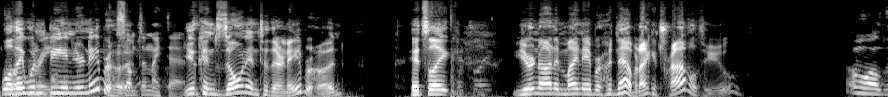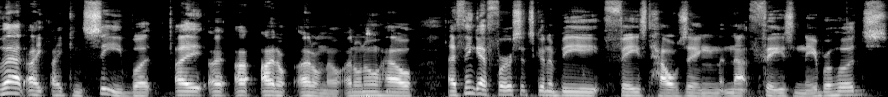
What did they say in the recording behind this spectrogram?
well they wouldn't be in your neighborhood. something like that? You can zone into their neighborhood. It's like, it's like you're not in my neighborhood now but i can travel to you. Well, that I, I can see, but I, I, I don't I don't know. I don't know how. I think at first it's gonna be phased housing, not phased neighborhoods,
